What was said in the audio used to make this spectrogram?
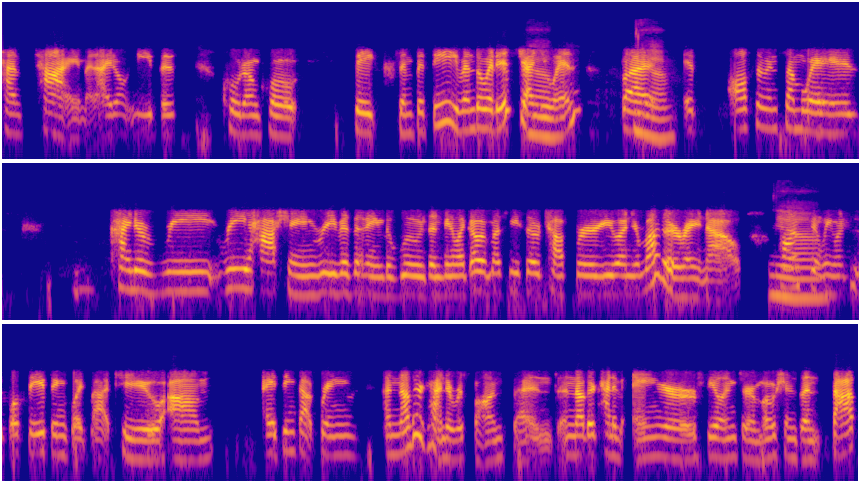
tenth time, and I don't need this quote unquote fake sympathy, even though it is genuine. Yeah. But yeah. it's also in some ways kind of re rehashing, revisiting the wounds and being like, oh, it must be so tough for you and your mother right now. Yeah. Constantly, when people say things like that to you, um, I think that brings another kind of response and another kind of anger, feelings, or emotions. And that's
